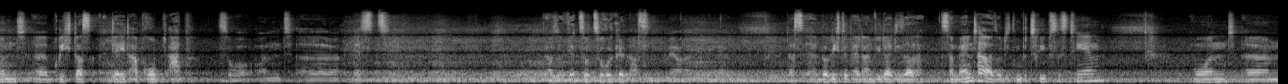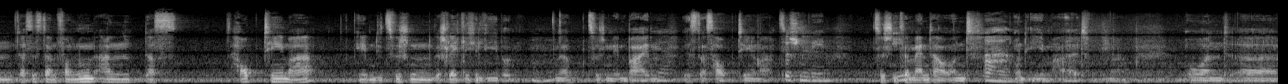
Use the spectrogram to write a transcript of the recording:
und äh, bricht das Date abrupt ab. So, und lässt, also wird so zurückgelassen, mehr oder weniger. Das äh, berichtet er dann wieder dieser Samantha, also diesem Betriebssystem. Und ähm, das ist dann von nun an das Hauptthema, eben die zwischengeschlechtliche Liebe. Ne? Zwischen den beiden Ja. ist das Hauptthema. Zwischen wem? Zwischen Ihm? Samantha und, Aha. und ihm halt. Ne? Und äh,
